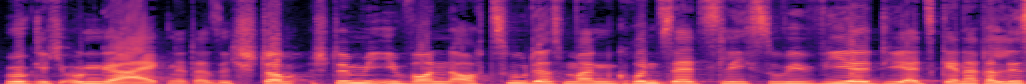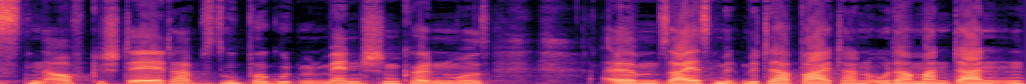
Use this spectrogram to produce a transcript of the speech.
wirklich ungeeignet. Also ich stimme Yvonne auch zu, dass man grundsätzlich, so wie wir, die als Generalisten aufgestellt haben, super gut mit Menschen können muss, ähm, sei es mit Mitarbeitern oder Mandanten.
